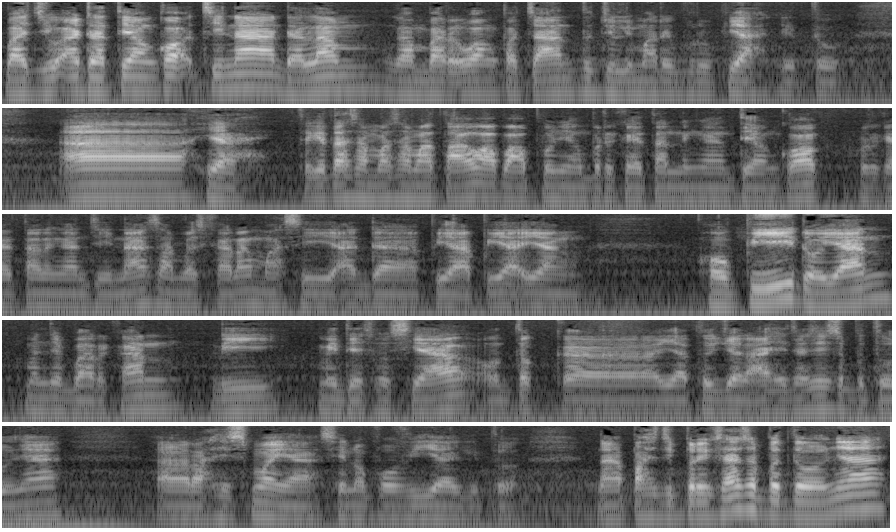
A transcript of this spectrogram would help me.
baju adat Tiongkok Cina dalam gambar uang pecahan Rp75.000 gitu. Uh, ya, kita sama-sama tahu apa pun yang berkaitan dengan Tiongkok, berkaitan dengan Cina sampai sekarang masih ada pihak-pihak yang hobi doyan menyebarkan di media sosial untuk ke ya tujuan akhirnya sih sebetulnya uh, rasisme ya, xenofobia gitu. Nah, pas diperiksa sebetulnya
